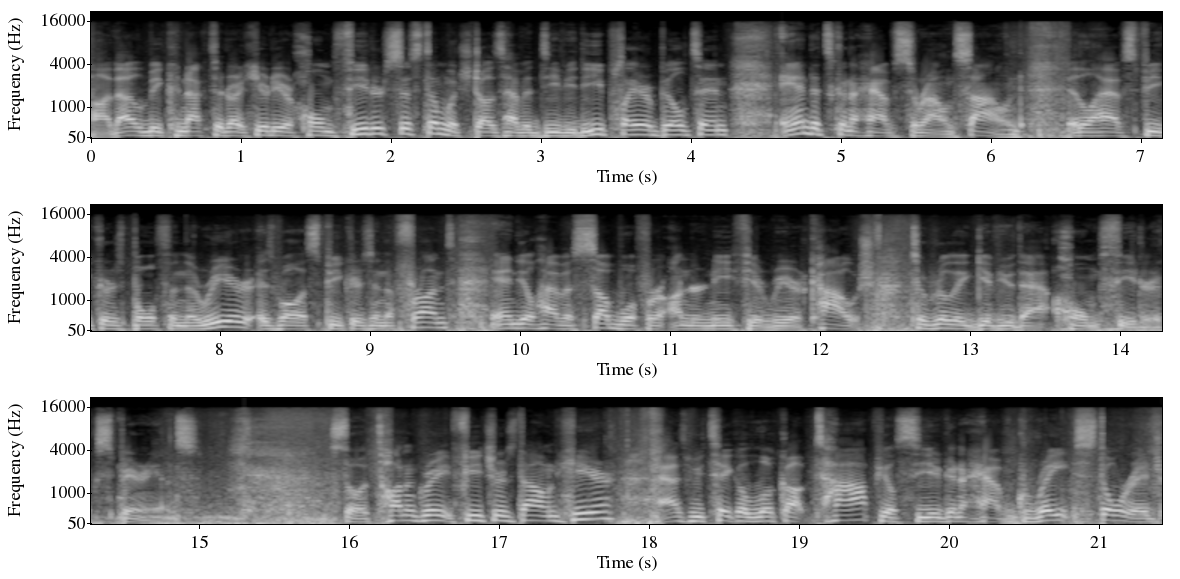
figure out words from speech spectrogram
Uh, that'll be connected right here to your home theater system, which does have a DVD player built in, and it's going to have surround sound. It'll have speakers both in the rear as well as speakers in the front, and you'll have a subwoofer underneath your rear couch couch to really give you that home theater experience. So a ton of great features down here. As we take a look up top, you'll see you're gonna have great storage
